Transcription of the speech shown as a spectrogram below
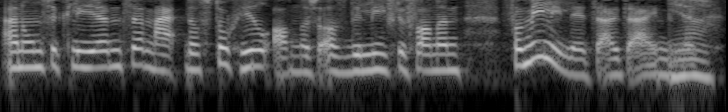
aan onze cliënten. Maar dat is toch heel anders als de liefde van een familielid uiteindelijk. Ja.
